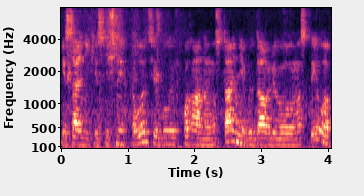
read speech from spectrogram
і сальники свічних колодців були в поганому стані, видавлювало мастило.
